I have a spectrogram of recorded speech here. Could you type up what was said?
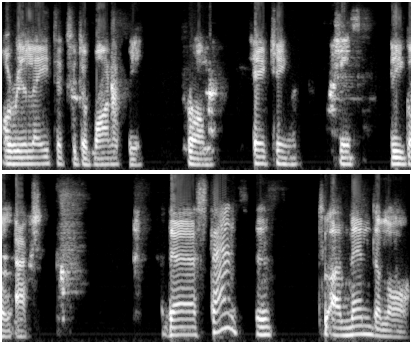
or related to the monarchy from taking this legal action. The stance is to amend the law,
